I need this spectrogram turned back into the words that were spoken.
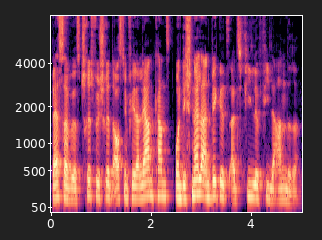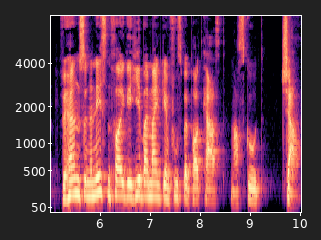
besser wirst, Schritt für Schritt aus den Fehlern lernen kannst und dich schneller entwickelst als viele, viele andere. Wir hören uns in der nächsten Folge hier bei Mindgame Fußball Podcast. Mach's gut. Ciao.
